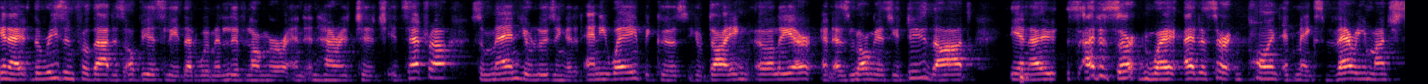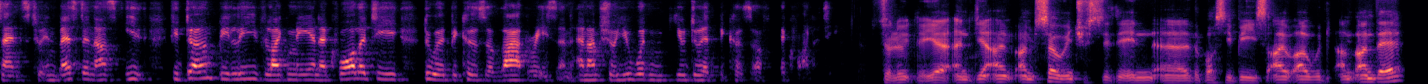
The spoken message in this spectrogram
you know, the reason for that is obviously that women live longer and inheritage, etc. So men, you're losing it anyway because you're dying earlier. And as long as you do that, you know, at a certain way, at a certain point, it makes very much sense to invest in us. If you don't believe like me in equality, do it because of that reason. And I'm sure you wouldn't, you do it because of equality. Absolutely, yeah, and yeah, I'm I'm so interested in uh, the Bossy Bees. I I would I'm, I'm there.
